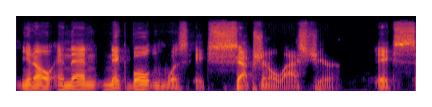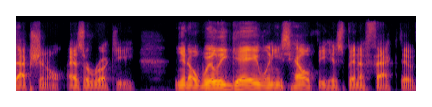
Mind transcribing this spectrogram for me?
you know, and then Nick Bolton was exceptional last year, exceptional as a rookie. You know, Willie Gay, when he's healthy, has been effective.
